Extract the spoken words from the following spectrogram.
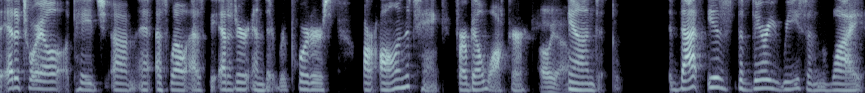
The editorial page, um, as well as the editor and the reporters, are all in the tank for Bill Walker. Oh, yeah. And that is the very reason why,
